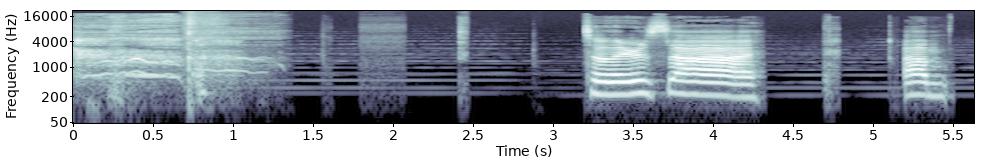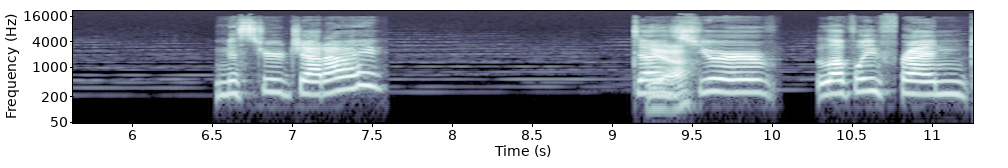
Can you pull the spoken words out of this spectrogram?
So there's uh, um, Mr. Jedi. Does Yeah. your lovely friend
